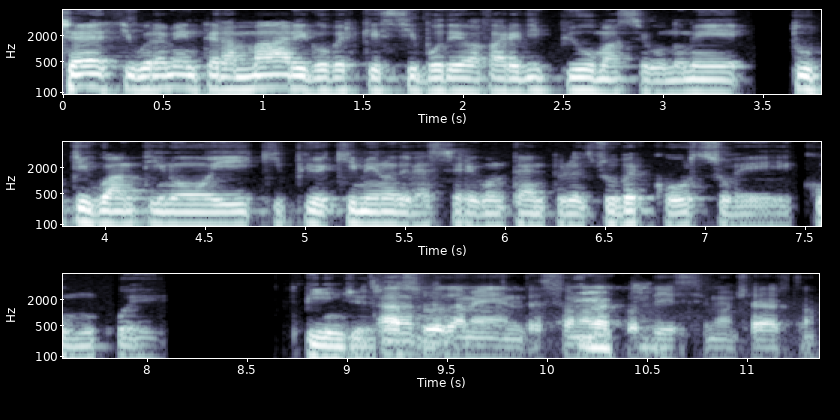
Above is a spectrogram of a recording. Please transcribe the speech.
c'è sicuramente rammarico perché si poteva fare di più, ma secondo me tutti quanti noi, chi più e chi meno, deve essere contento del suo percorso e comunque spingere. Assolutamente, sono d'accordissimo, certo.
